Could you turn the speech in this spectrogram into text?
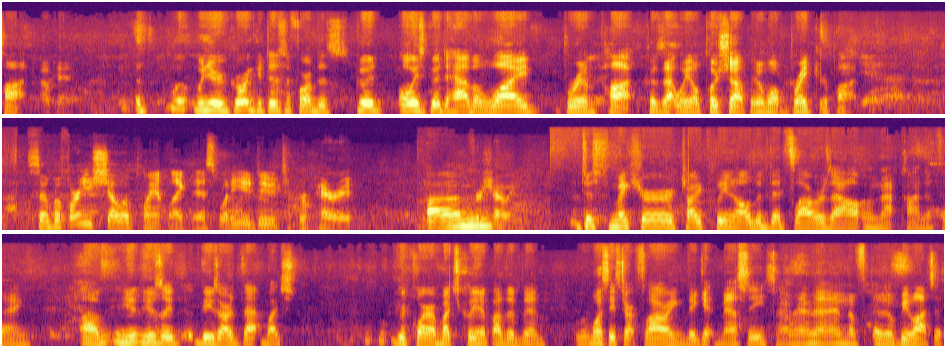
pot. When you're growing caudiciforms, it's good, always good to have a wide brim pot because that way it'll push up and it won't break your pot. So before you show a plant like this, what do you do to prepare it Um, for showing? just make sure try to clean all the dead flowers out and that kind of thing. Um, usually these aren't that much require much cleanup other than once they start flowering they get messy so, and the- there'll be lots of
